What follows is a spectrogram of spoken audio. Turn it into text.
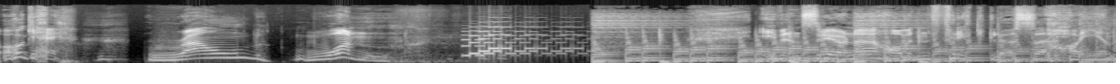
ok, round one. I venstre hjørne har vi den fryktløse haien.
